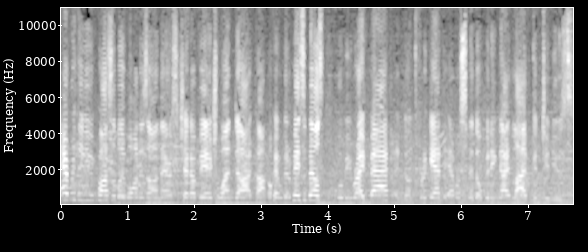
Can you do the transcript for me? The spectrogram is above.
everything you possibly want is on there. So check out vh1.com. Okay, we're going to pay some bills. We'll be right back. And don't forget, Aerosmith Opening Night Live continues.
